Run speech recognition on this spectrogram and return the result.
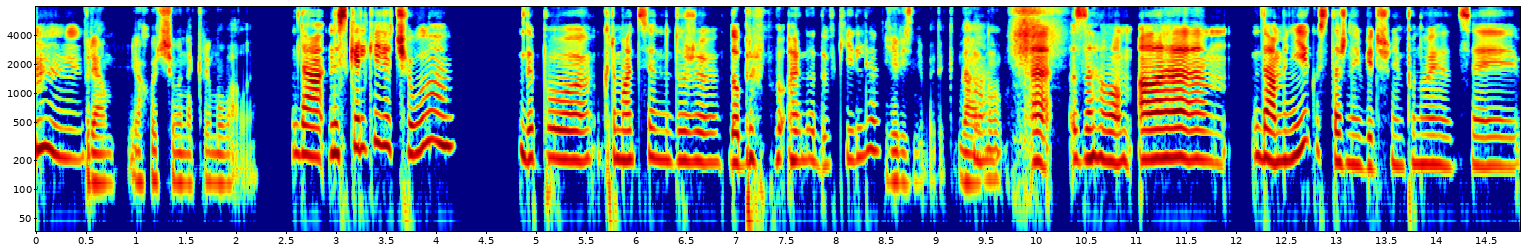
М, Прям я хочу, щоб мене кремували. Да, наскільки я чула, типу, кремація не дуже добре впливає на довкілля Є різні види. Да, А. ну, е, загалом. Але да, мені якось теж найбільше імпонує цей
